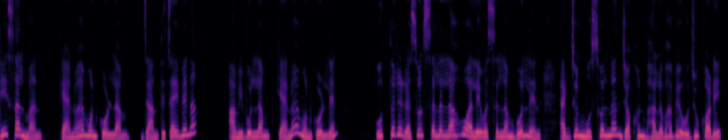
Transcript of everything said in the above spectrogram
হে সালমান, কেন এমন করলাম? জানতে চাইবে না? আমি বললাম, কেন এমন করলেন? উত্তরে রসুল সাল্লাহু আলেওয়াসাল্লাম বললেন, একজন মুসলমান যখন ভালোভাবে অজু করে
